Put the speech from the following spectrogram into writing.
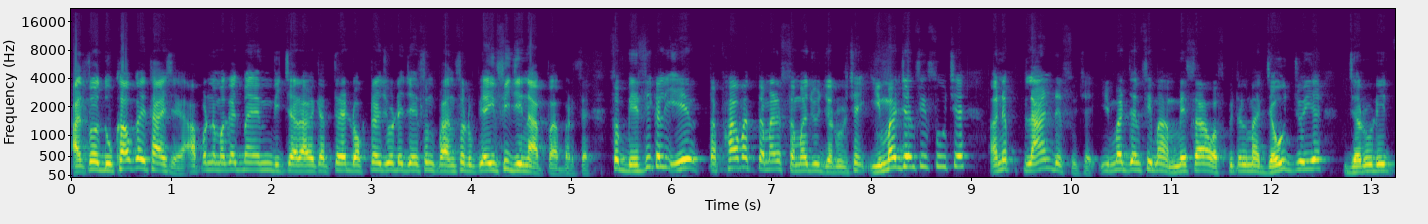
આ તો દુખાવો કઈ થાય છે? આપણને મગજમાં એમ વિચાર આવે કે અત્યારે ડૉક્ટર જોડે જઈશું પાંચસો રૂપિયા ECG ના આપવા પડશે. સો બેઝિકલી એ તફાવત તમારે સમજવું જરૂર છે. ઇમરજન્સી શું છે અને પ્લાન્ડ શું છે? ઇમરજન્સીમાં હંમેશા હોસ્પિટલમાં જવું જ જોઈએ. જરૂરી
